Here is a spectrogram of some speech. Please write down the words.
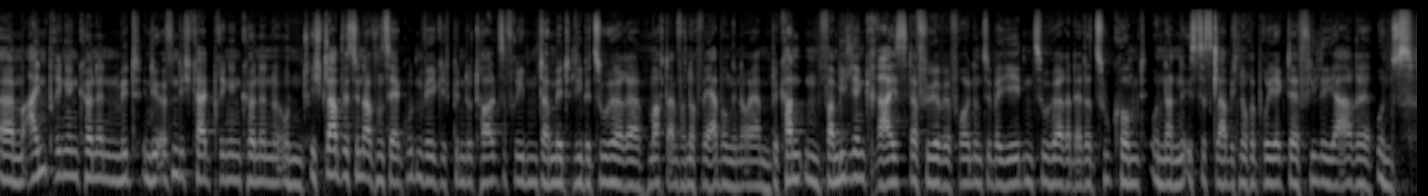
ähm, einbringen können, mit in die Öffentlichkeit bringen können und ich glaube, wir sind auf einem sehr guten Weg. Ich bin total zufrieden damit. Liebe Zuhörer, macht einfach noch Werbung in eurem bekannten Familienkreis dafür. Wir freuen uns über jeden Zuhörer, der dazukommt und dann ist es, glaube ich, noch ein Projekt, der viele viele Jahre uns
